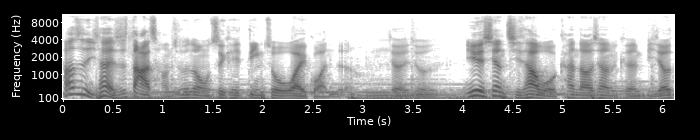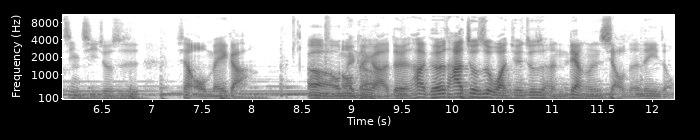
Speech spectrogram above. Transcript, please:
它是它也是大厂，就是那种是可以定做外观的。对，就因为像其他我看到，像可能比较近期就是像 Omega 啊，Omega，Omega，对它，可是它就是完全就是很量很小的那一种。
